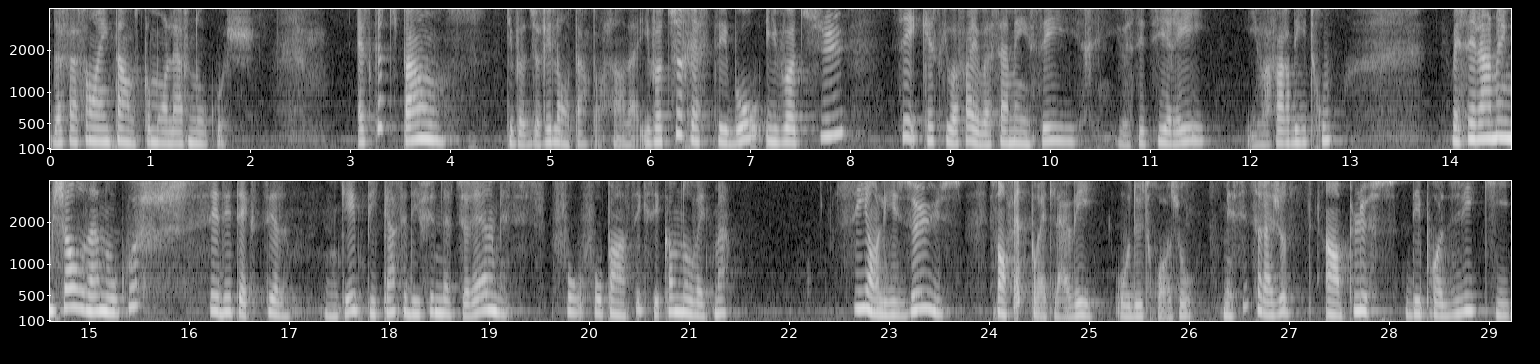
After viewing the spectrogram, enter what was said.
de façon intense, comme on lave nos couches, est-ce que tu penses qu'il va durer longtemps ton chandail? Il va-tu rester beau? Il va-tu tu sais, qu'est-ce qu'il va faire? Il va s'amincir, il va s'étirer, il va faire des trous. Mais c'est la même chose, hein? Nos couches, c'est des textiles. OK? Puis quand c'est des fibres naturels, mais faut, faut penser que c'est comme nos vêtements. Si on les use, ils sont faits pour être lavés aux 2-3 jours. Mais si tu rajoutes en plus des produits qui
